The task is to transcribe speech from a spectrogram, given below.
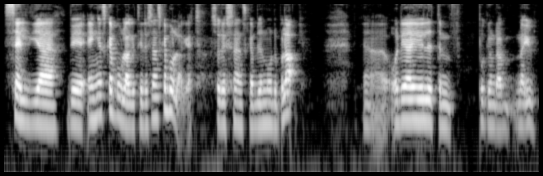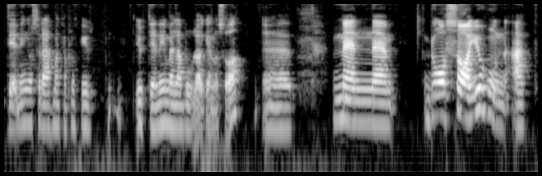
sälja det engelska bolaget till det svenska bolaget. Så det svenska blir moderbolag. Eh, och det är ju lite på grund av med utdelning och sådär att man kan plocka ut utdelning mellan bolagen och så. Eh, men eh, då sa ju hon att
